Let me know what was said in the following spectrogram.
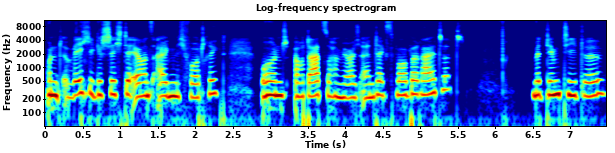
und welche Geschichte er uns eigentlich vorträgt. Und auch dazu haben wir euch einen Text vorbereitet mit dem Titel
